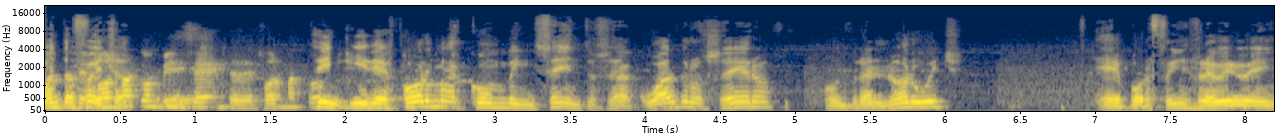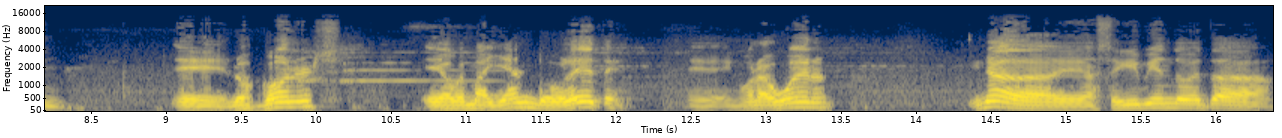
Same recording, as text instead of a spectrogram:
¿cuántas De fechas? forma convincente, de forma Sí, y de convincente. forma convincente, o sea, 4-0 contra el Norwich. eh, por fin reviven eh, los Gunners. Eh, Aubameyang, doblete. Eh, enhorabuena. Y nada, eh, a seguir viendo esta,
